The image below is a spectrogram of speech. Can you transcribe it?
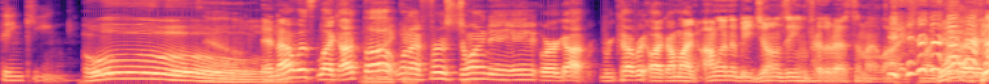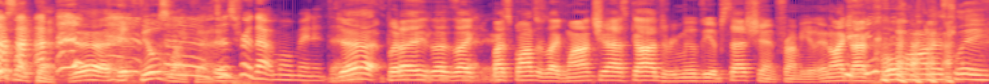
thinking. Oh, And I was like I thought like when I first joined AA or got recovery, like I'm like I'm gonna be jonesing for the rest of my life. Like, yeah, it yeah, feels like that. yeah, It feels like uh, that. Just for that moment, it does. yeah. But I uh, It like better. my sponsor's like, why don't you ask God to remove the obsession from you? And like I cool honestly,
